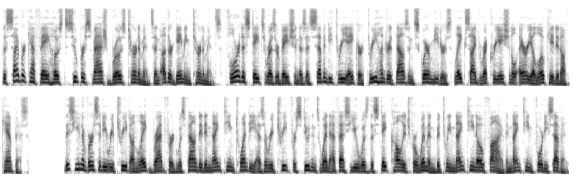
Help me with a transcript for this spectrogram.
The Cybercafe hosts Super Smash Bros. tournaments and other gaming tournaments. Florida State's reservation is a 73-acre (300,000 square meters) lakeside recreational area located off campus. This university retreat on Lake Bradford was founded in 1920 as a retreat for students when FSU was the state college for women between 1905 and 1947.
